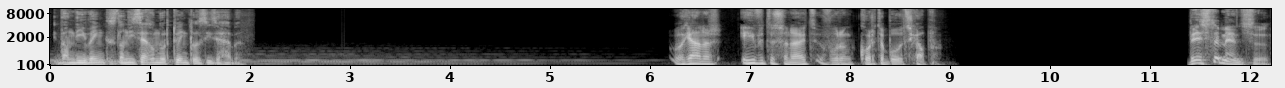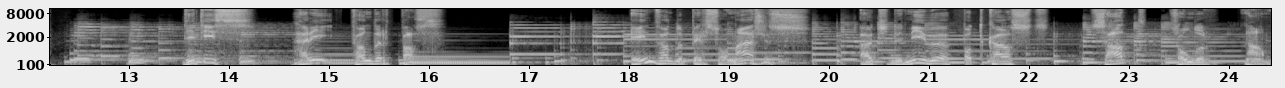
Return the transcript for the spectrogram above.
dan die winkels, dan die 600 winkels die ze hebben. We gaan er even tussenuit voor een korte boodschap. Beste mensen, dit is Harry van der Pas. Een van de personages uit de nieuwe podcast Zaad zonder naam.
